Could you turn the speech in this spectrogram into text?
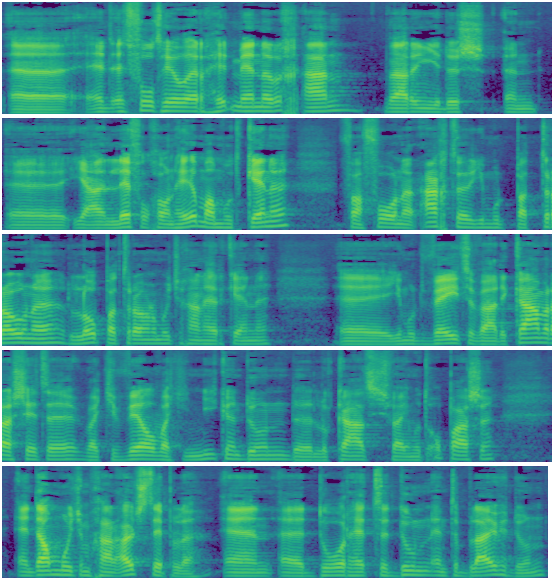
En het voelt heel erg hitmanerig aan, waarin je dus een, eh, ja, een level gewoon helemaal moet kennen. Van voor naar achter. Je moet patronen, looppatronen moet je gaan herkennen. Je moet weten waar de camera's zitten, wat je wel, wat je niet kunt doen, de locaties waar je moet oppassen. En dan moet je hem gaan uitstippelen. En door het te doen en te blijven doen,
